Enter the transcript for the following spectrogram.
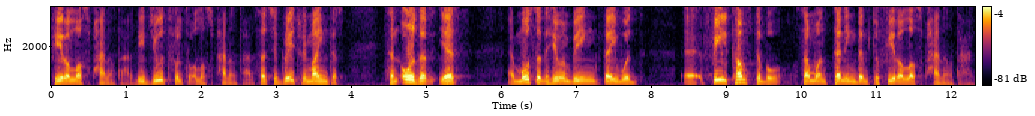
fear Allah subhanahu wa ta'ala, be dutiful to Allah subhanahu wa ta'ala. Such a great reminder. It's an order, yes, and most of the human beings, they would uh, feel comfortable someone telling them to fear Allah subhanahu wa ta'ala.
